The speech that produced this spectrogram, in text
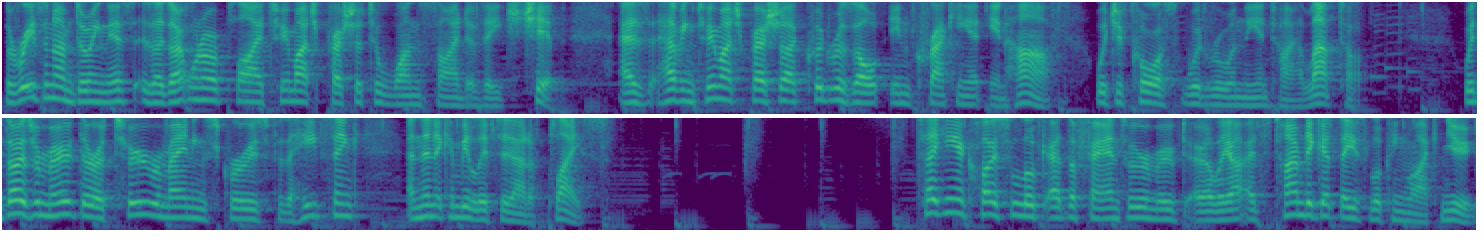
The reason I'm doing this is I don't want to apply too much pressure to one side of each chip, as having too much pressure could result in cracking it in half, which of course would ruin the entire laptop. With those removed, there are two remaining screws for the heatsink, and then it can be lifted out of place. Taking a closer look at the fans we removed earlier, it's time to get these looking like new.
